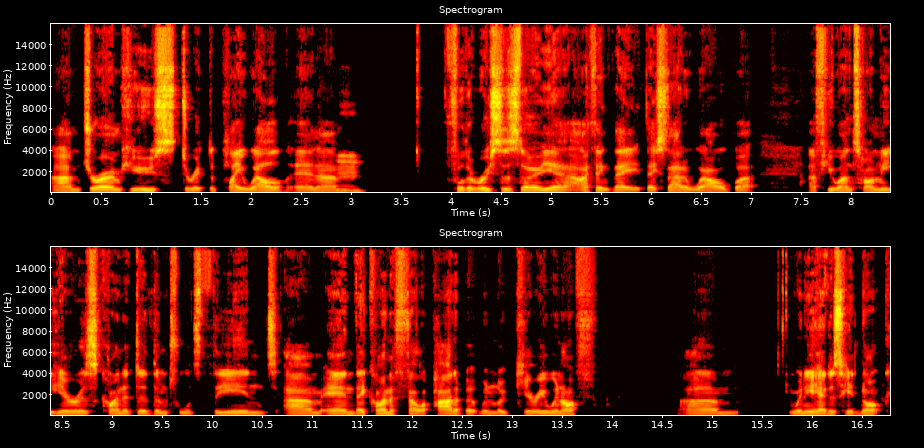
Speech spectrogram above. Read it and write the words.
Um, Jahrome Hughes directed play well, and um, mm. for the Roosters, though, yeah, I think they they started well, but a few untimely errors kind of did them towards the end, um, and they kind of fell apart a bit when Luke Keary went off. Um, when he had his head knock,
